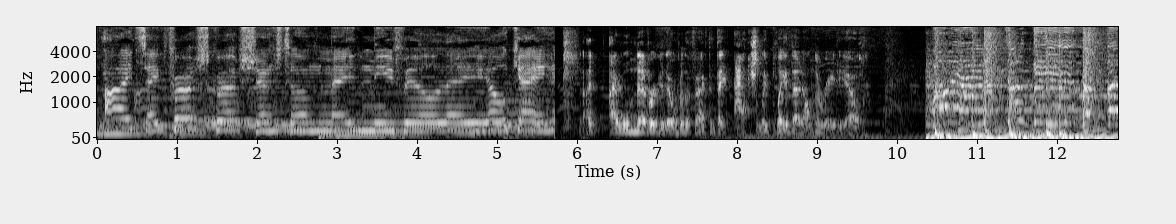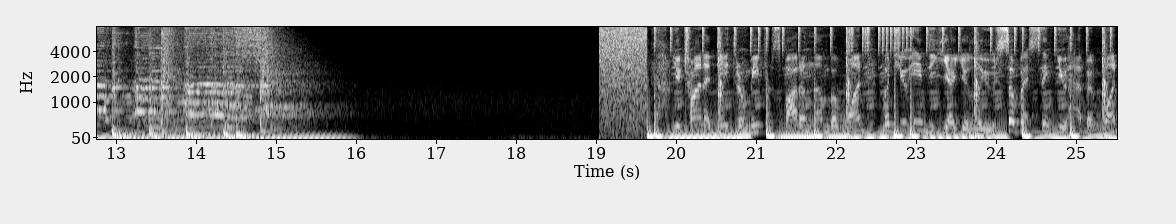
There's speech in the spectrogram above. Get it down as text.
I take prescriptions to make me feel a-okay. I, I will never get over the fact that they actually played that on the radio. Trying to dethrone me from spot on number one, but you India, you lose. So best think you haven't won.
